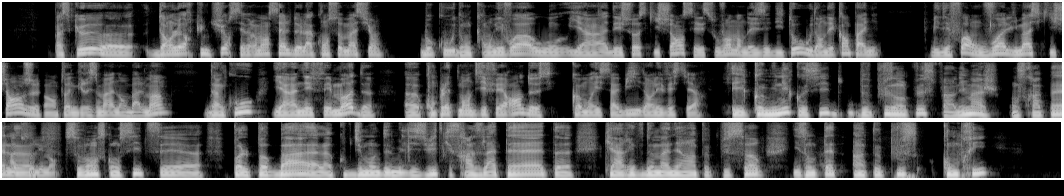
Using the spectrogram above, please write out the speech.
parce que euh, dans leur culture, c'est vraiment celle de la consommation. Beaucoup. Donc on les voit où il y a des choses qui changent, c'est souvent dans des éditos ou dans des campagnes. Mais des fois, on voit l'image qui change. Antoine Griezmann en Balmain, d'un coup, il y a un effet mode euh, complètement différent de comment il s'habille dans les vestiaires. Et il communique aussi de plus en plus par l'image. On se rappelle euh, souvent ce qu'on cite, c'est euh, Paul Pogba à la Coupe du Monde 2018 qui se rase la tête, qui arrive de manière un peu plus sobre. Ils ont peut-être un peu plus compris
